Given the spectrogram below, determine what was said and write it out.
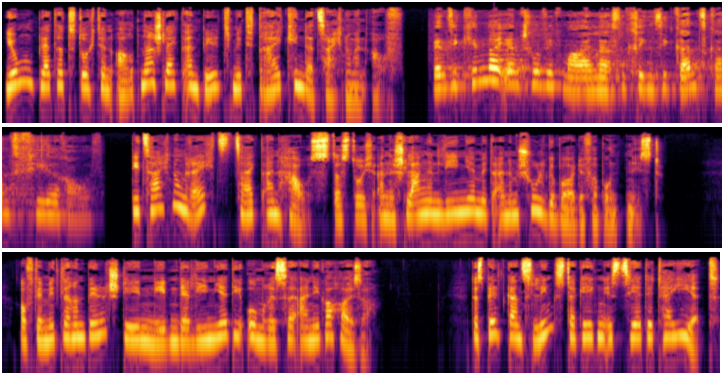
Jung blättert durch den Ordner, schlägt ein Bild mit drei Kinderzeichnungen auf. Wenn Sie Kinder ihren Schulweg malen lassen, kriegen Sie ganz, ganz viel raus. Die Zeichnung rechts zeigt ein Haus, das durch eine Schlangenlinie mit einem Schulgebäude verbunden ist. Auf dem mittleren Bild stehen neben der Linie die Umrisse einiger Häuser. Das Bild ganz links dagegen ist sehr detailliert.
